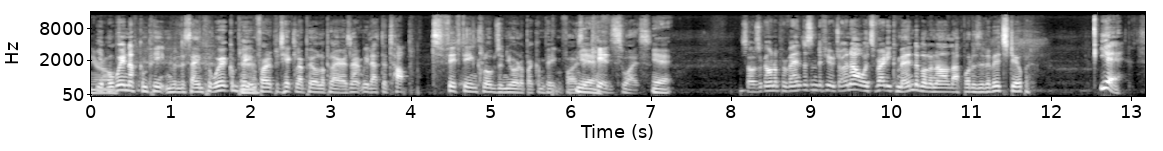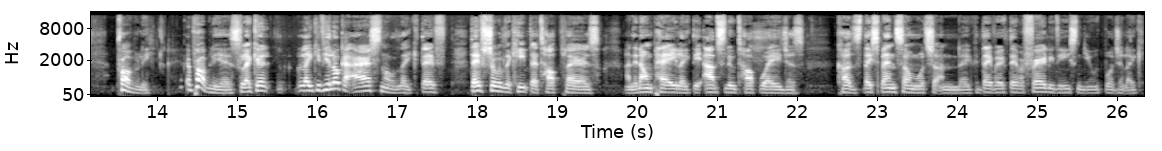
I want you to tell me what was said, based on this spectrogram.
year old. Yeah, but we're not competing with the same. We're competing Yeah. for a particular pool of players, aren't we? That the top 15 clubs in Europe are competing for, is it Yeah. kids wise. Yeah. So is it going to prevent us in the future? I know it's very commendable and all that, but is it a bit stupid? Yeah, probably. It probably is. Like, uh, like if you look at Arsenal, like they've they've struggled to keep their top players, and they don't pay like the absolute top wages because they spend so much on. Like, they've a, they have a fairly decent youth budget. Like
